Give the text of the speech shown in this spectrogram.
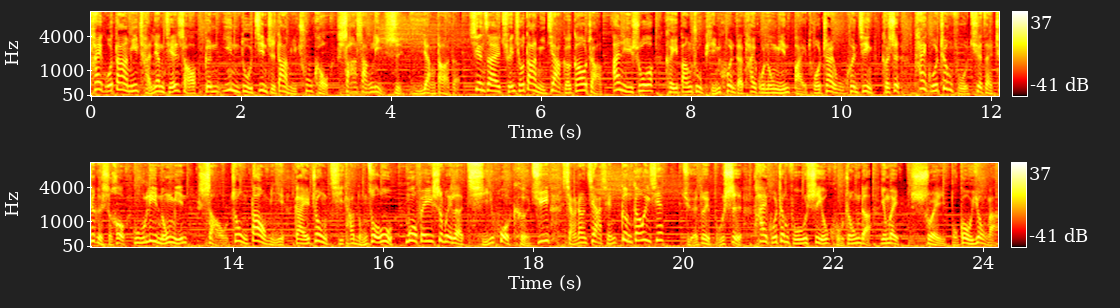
泰国大米产量减少，跟印度禁止大米出口杀力是一样大的。现在全球大米价格高涨，按理说可以帮助贫困的泰国农民摆脱债务困境，可是泰国政府却在这个时候鼓励农民少种稻米，改种其他农作物。莫非是为了奇货可居，想让价钱更高一些？绝对不是，泰国政府是有苦衷的，因为水不够用啊。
